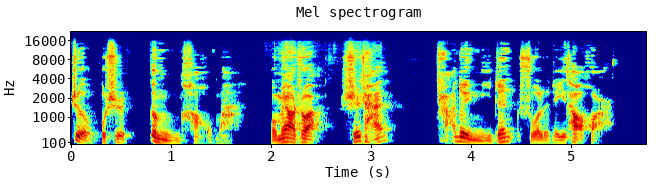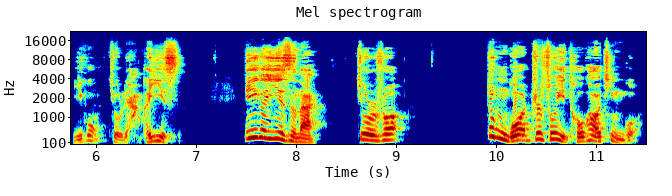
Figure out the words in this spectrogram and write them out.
这不是更好吗？我们要说啊，石禅他对米真说了这一套话，一共就两个意思。第一个意思呢，就是说郑国之所以投靠晋国，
